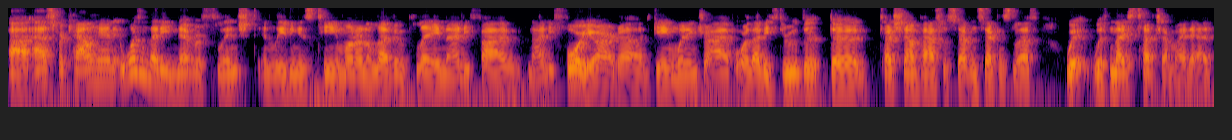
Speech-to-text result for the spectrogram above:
uh, as for Callahan, it wasn't that he never flinched in leading his team on an 11 play, 95, 94 yard uh, game winning drive, or that he threw the, the touchdown pass with seven seconds left, with, with nice touch, I might add.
